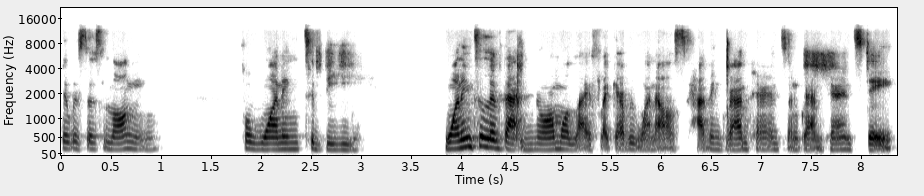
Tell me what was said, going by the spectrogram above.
there was this longing for wanting to be wanting to live that normal life like everyone else, having grandparents on Grandparents' Day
